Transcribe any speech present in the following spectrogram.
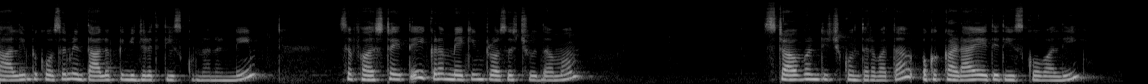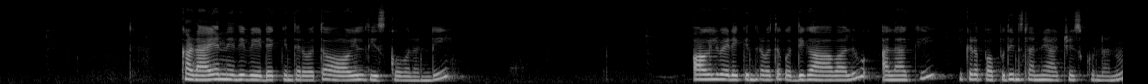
తాలింపు కోసం నేను తాలింపు గింజలు అయితే తీసుకున్నానండి. సో ఫస్ట్ అయితే ఇక్కడ మేకింగ్ ప్రాసెస్ చూద్దాము. స్టవ్ అంటించుకున్న తర్వాత ఒక కడాయి అయితే తీసుకోవాలి. కడాయి అనేది వేడెక్కిన తర్వాత ఆయిల్ తీసుకోవాలండి. ఆయిల్ వేడెక్కిన తర్వాత కొద్దిగా ఆవాలు అలాగే ఇక్కడ పప్పు దినుసులు అన్నీ యాడ్ చేసుకున్నాను.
